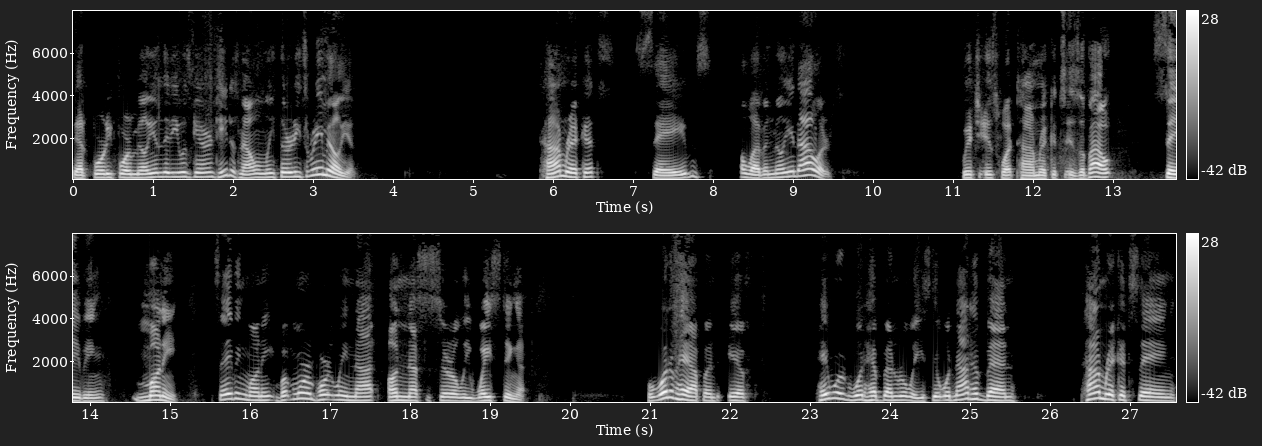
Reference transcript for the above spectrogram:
that 44 million that he was guaranteed is now only 33 million. Tom Ricketts saves $11 million, which is what Tom Ricketts is about saving money. Saving money, but more importantly, not unnecessarily wasting it. But What would have happened if Heyward would have been released? It would not have been Tom Ricketts saying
